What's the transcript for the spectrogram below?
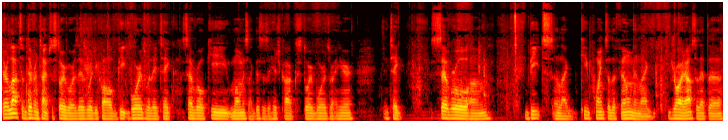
there are lots of different types of storyboards. There's what you call beat boards, where they take several key moments, like this is a Hitchcock storyboards right here. They take several um, beats and like key points of the film and like draw it out so that the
